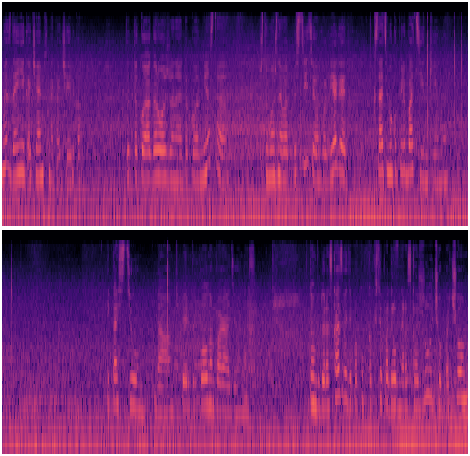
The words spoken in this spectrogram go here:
Мы с Дэней качаемся на качельках. Тут такое огороженное такое место, что можно его отпустить, и он побегает. Кстати, мы купили ботинки ему. И костюм. Да, он теперь при полном параде у нас. Потом буду рассказывать о покупках, все подробно расскажу, что почем.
